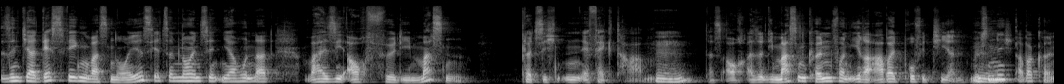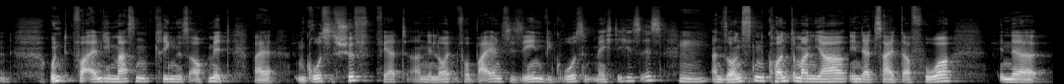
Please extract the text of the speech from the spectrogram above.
sind ja deswegen was Neues jetzt im 19. Jahrhundert, weil sie auch für die Massen plötzlich einen Effekt haben. Mhm. Das auch, also die Massen können von ihrer Arbeit profitieren. Müssen mhm. nicht, aber können. Und vor allem die Massen kriegen es auch mit, weil ein großes Schiff fährt an den Leuten vorbei und sie sehen, wie groß und mächtig es ist. Mhm. Ansonsten konnte man ja in der Zeit davor in der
